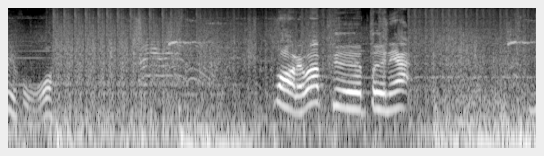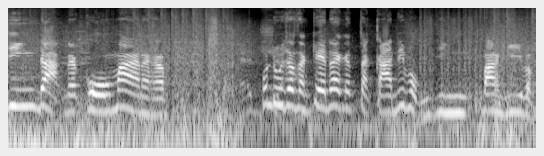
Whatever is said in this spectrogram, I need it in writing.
อ้ยโห บอกเลยว่าคือปืนเนี้ย ยิงดักเนี่ยโกงมากนะครับคนดูจะสังเกตได้จากการที่ผมยิงบางทีแบบ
